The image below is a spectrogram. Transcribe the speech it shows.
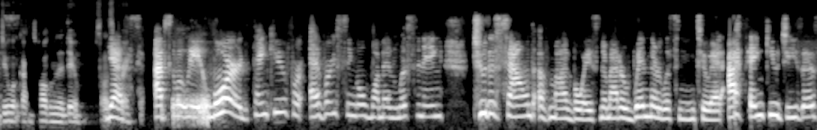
do what God's called them to do. So let's pray. Yes, absolutely. Lord, thank you for every single woman listening to the sound of my voice, no matter when they're listening to it. I thank you, Jesus,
